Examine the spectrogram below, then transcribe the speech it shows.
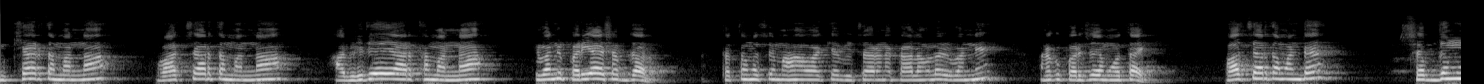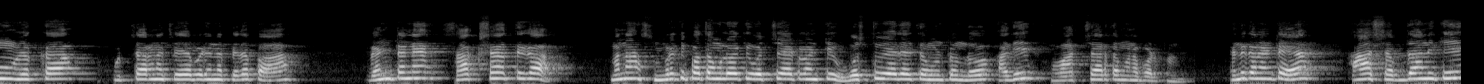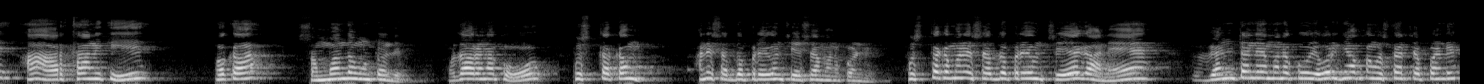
ముఖ్యార్థమన్నా వాచ్యార్థమన్నా అభిధేయార్థమన్నా ఇవన్నీ పర్యాయ శబ్దాలు. తత్వమసి మహావాక్య విచారణ కాలంలో ఇవన్నీ మనకు పరిచయం అవుతాయి వాచ్యార్థం అంటే శబ్దము యొక్క ఉచ్చారణ చేయబడిన పిదప వెంటనే సాక్షాత్తుగా మన స్మృతి పథంలోకి వచ్చేటువంటి వస్తువు ఏదైతే ఉంటుందో అది వాచ్యార్థం అనబడుతుంది. ఎందుకనంటే ఆ శబ్దానికి ఆ అర్థానికి ఒక సంబంధం ఉంటుంది. ఉదాహరణకు పుస్తకం అని శబ్దప్రయోగం చేశామనుకోండి. పుస్తకం అనే శబ్దప్రయోగం చేయగానే వెంటనే మనకు ఎవరు జ్ఞాపకం వస్తారు చెప్పండి?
